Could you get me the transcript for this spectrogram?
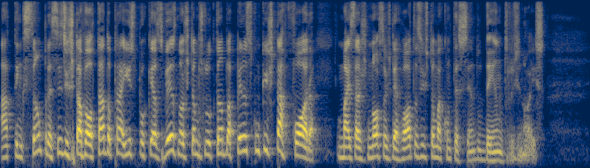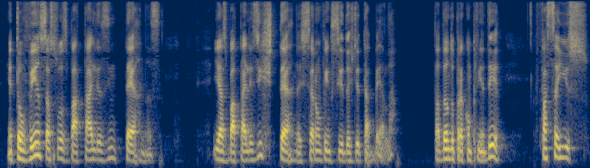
atenção precisa estar voltada para isso, porque às vezes nós estamos lutando apenas com o que está fora, mas as nossas derrotas estão acontecendo dentro de nós. Então vença as suas batalhas internas e as batalhas externas serão vencidas de tabela. Está dando para compreender? Faça isso,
